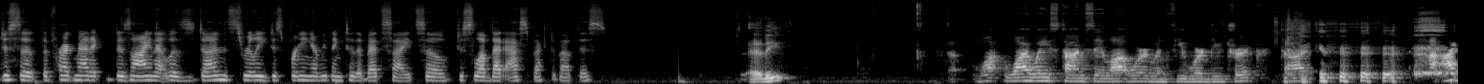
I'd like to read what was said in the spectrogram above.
just the, the pragmatic design that was done. It's really just bringing everything to the bedside. So just love that aspect about this. Eddie? why, why, waste time say lot word when few word do trick Todd? I,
